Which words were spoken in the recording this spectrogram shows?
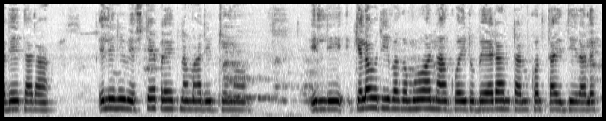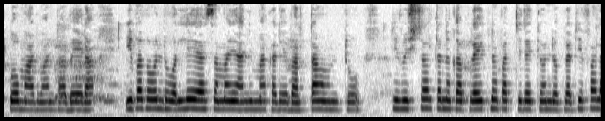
ಅದೇ ಥರ. ಇಲ್ಲಿ ನೀವು ಎಷ್ಟೇ ಪ್ರಯತ್ನ ಮಾಡಿದ್ರು ಇಲ್ಲಿ ಕೆಲವರು ಇವಾಗ ಮೂವ್ ಆನ್ ಆಗುವ ಇದು ಬೇಡ ಅಂತ ಅನ್ಕೊಳ್ತಾ ಇದ್ದೀರಾ ಲೆಟ್ ಗೋ ಮಾಡುವಂಥ ಬೇಡ. ಇವಾಗ ಒಂದು ಒಳ್ಳೆಯ ಸಮಯ ನಿಮ್ಮ ಕಡೆ ಬರ್ತಾ ಉಂಟು. ನೀವು ಇಷ್ಟರ ತನಕ ಪ್ರಯತ್ನ ಪಟ್ಟಿದ್ದಕ್ಕೆ ಒಂದು ಪ್ರತಿಫಲ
